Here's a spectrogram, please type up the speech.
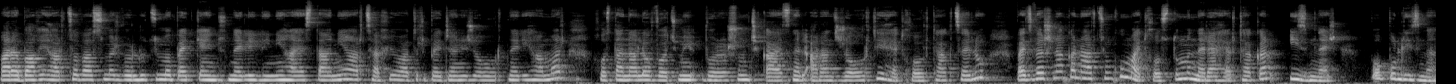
Ղարաբաղի հարցով ասում էր, որ լուծումը պետք է ընդունելի լինի Հայաստանի, Արցախի ու Ադրբեջանի ժողովուրդների համար, խոստանալով ոչ մի որոշում չկայացնել առանց ժողովրդի հետ խորհրդակցելու, բայց վերջնական արդյունքում այդ խոստումը նրա հերթական իզմն էր՝ պոպուլիզմը։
